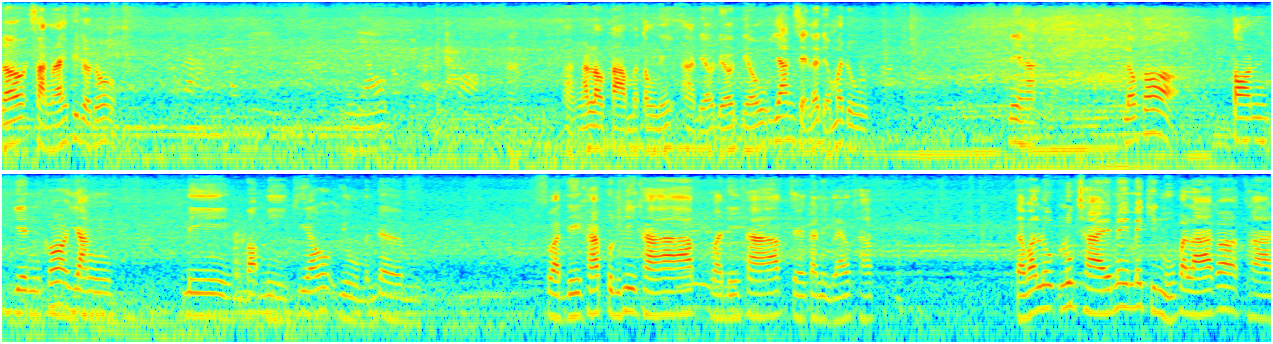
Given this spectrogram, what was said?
แล้วสั่งอะไรให้พี่โดโด้มันมีเกี๊ยวหมูกรอบอะงั้นเราตามมาตรงนี้ อะเดี๋ยวเดี๋ยวเดี๋ยวย่างเสร็จแล้วเดี๋ยวมาดู นี่ฮะ แล้วก็ ตอนเย็นก็ยังมีบะหมี่เกี๊ยวอยู่เหมือนเดิม สวัสดีครับ คุณพี่ครับสวัสดีครับ เจอกันอีกแล้วครับ แต่ว่าลูกลูกชายไม่ไม่กินหมูปลาร้าก็ทาน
